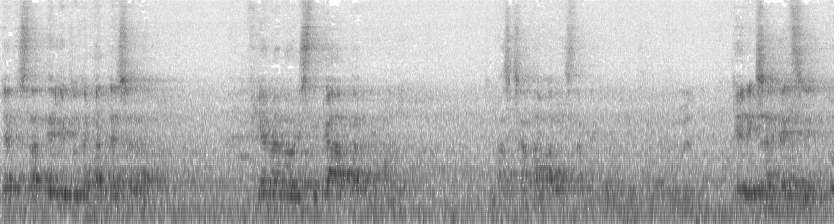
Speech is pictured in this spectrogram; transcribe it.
Γιατί στα τέλη του 2014 βγαίναν οριστικά από τα μνημόνια και μας ξανάβαλαν στα μνημόνια. Και ρίξαν έτσι το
